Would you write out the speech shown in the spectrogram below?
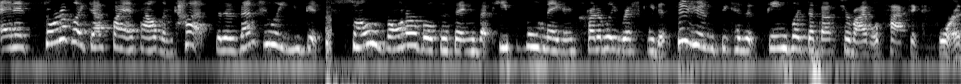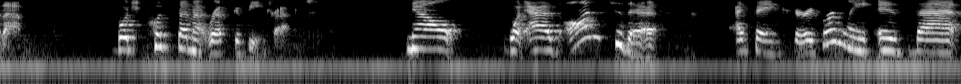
And it's sort of like death by a thousand cuts that eventually you get so vulnerable to things that people will make incredibly risky decisions because it seems like the best survival tactic for them, which puts them at risk of being trafficked. Now, what adds on to this I think, very firmly is that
